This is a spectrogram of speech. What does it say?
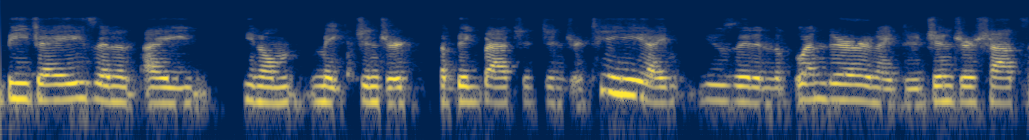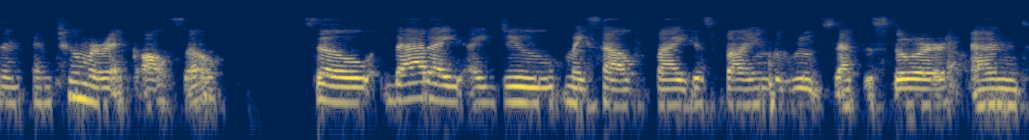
BJ's, and I you know make ginger a big batch of ginger tea. I use it in the blender, and I do ginger shots and, and turmeric also. So that I, I do myself by just buying the roots at the store, and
